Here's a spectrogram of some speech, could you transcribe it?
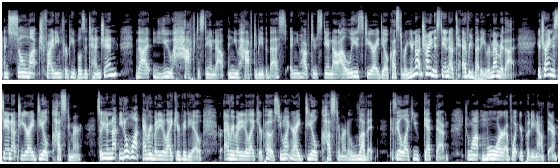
and so much fighting for people's attention that you have to stand out and you have to be the best and you have to stand out at least to your ideal customer. You're not trying to stand out to everybody. Remember that. You're trying to stand out to your ideal customer. So you're not, you don't want everybody to like your video or everybody to like your post. You want your ideal customer to love it to feel like you get them, to want more of what you're putting out there.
